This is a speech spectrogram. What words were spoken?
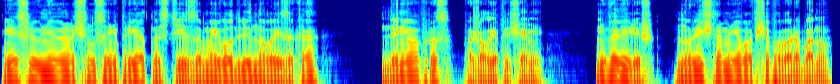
Если у нее начнутся неприятности из-за моего длинного языка... Да не вопрос, пожал я плечами. Не поверишь, но лично мне вообще по барабану.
